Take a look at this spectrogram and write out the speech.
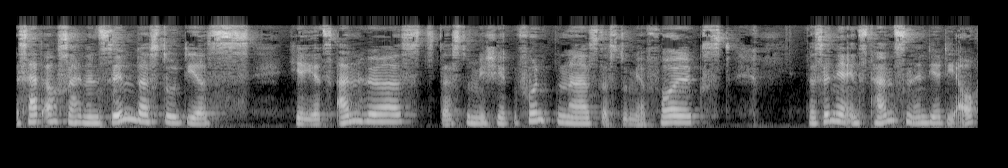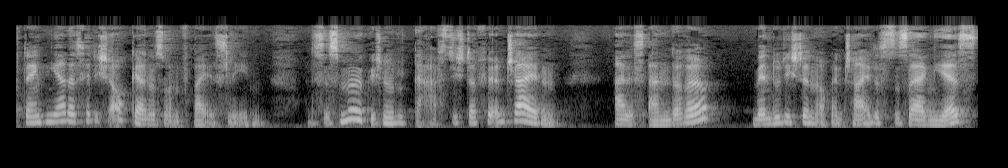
Es hat auch seinen Sinn, dass du dir es hier jetzt anhörst, dass du mich hier gefunden hast, dass du mir folgst. Das sind ja Instanzen in dir, die auch denken, ja, das hätte ich auch gerne, so ein freies Leben. Und es ist möglich, nur du darfst dich dafür entscheiden. Alles andere, wenn du dich dann auch entscheidest zu sagen, yes,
